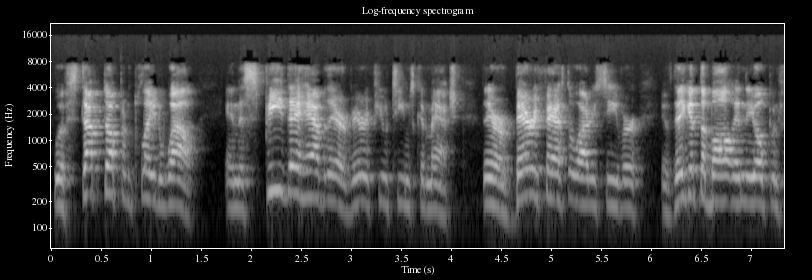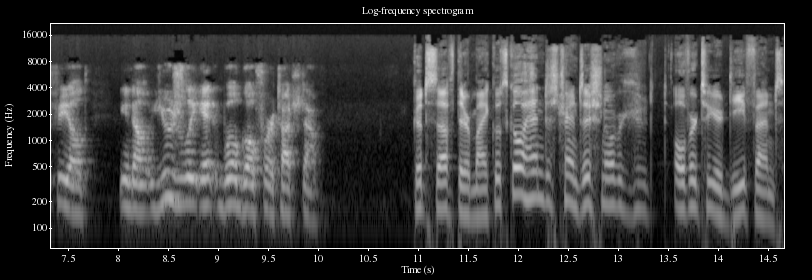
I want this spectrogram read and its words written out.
who have stepped up and played well. And the speed they have there, very few teams can match. They are very fast at wide receiver. If they get the ball in the open field, you know, usually it will go for a touchdown. Good stuff there, Mike. Let's go ahead and just transition over over to your defense.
